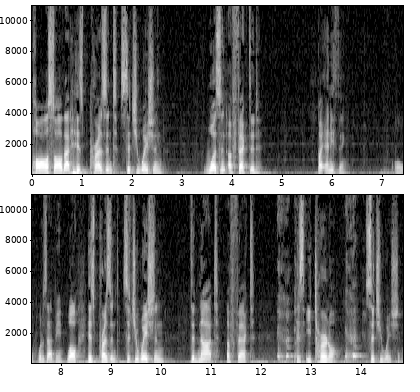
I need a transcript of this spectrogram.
Paul saw that his present situation wasn't affected by anything. Well, what does that mean? Well, his present situation did not affect his eternal situation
